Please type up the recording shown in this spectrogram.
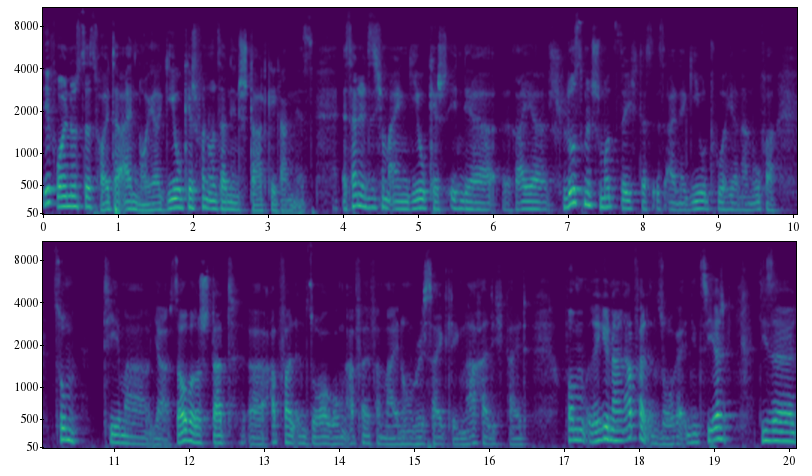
Wir freuen uns, dass heute ein neuer Geocache von uns an den Start gegangen ist. Es handelt sich um einen Geocache in der Reihe Schluss mit Schmutzig. Das ist eine Geotour hier in Hannover zum Thema ja, saubere Stadt, äh, Abfallentsorgung, Abfallvermeidung, Recycling, Nachhaltigkeit vom regionalen Abfallentsorger initiiert. Diese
